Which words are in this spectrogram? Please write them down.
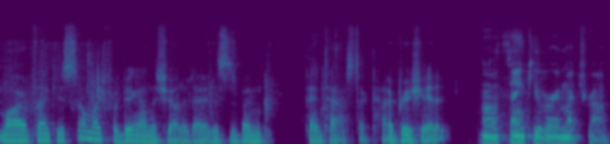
Marv, thank you so much for being on the show today. This has been fantastic. I appreciate it. Oh, thank you very much, Rob.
